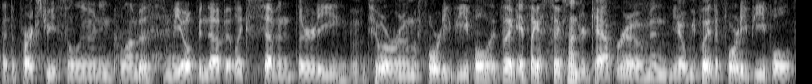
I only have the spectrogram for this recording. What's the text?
at the Park Street Saloon in Columbus, and we opened up at like 7:30 to a room of 40 people. It's like it's like a 600 cap room, and you know we played to 40 people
